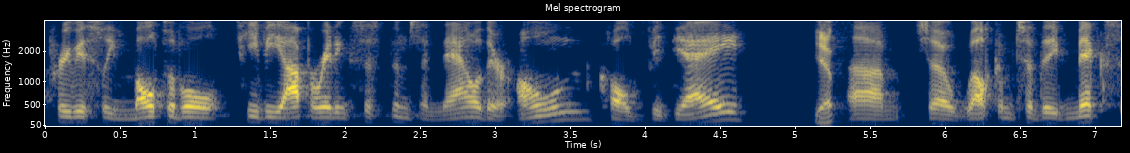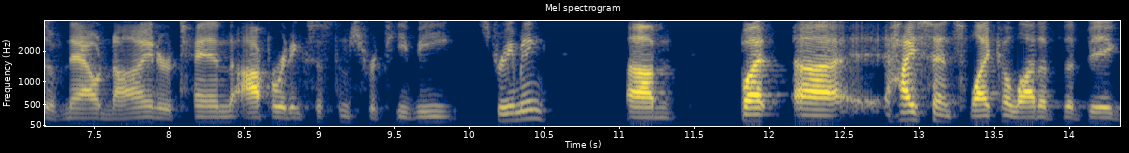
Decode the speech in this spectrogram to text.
previously multiple TV operating systems and now their own called VIDAA. Yep. Um, so, welcome to the mix of now nine or 10 operating systems for TV streaming. Um, but uh, Hisense, like a lot of the big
